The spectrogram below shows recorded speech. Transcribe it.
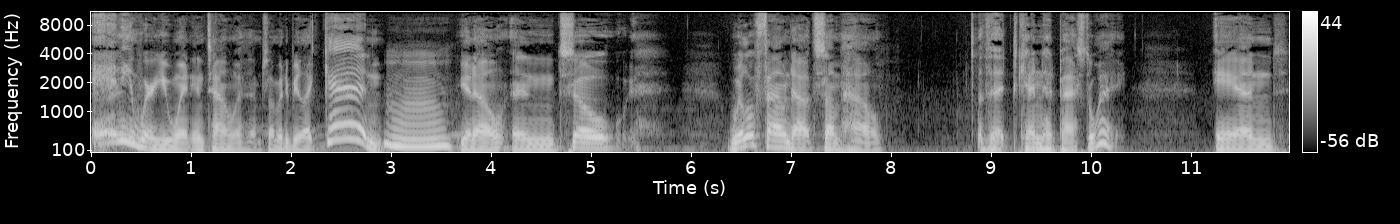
anywhere you went in town with him somebody would be like ken! Mm-hmm. You know? And so willow found out somehow that ken had passed away and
